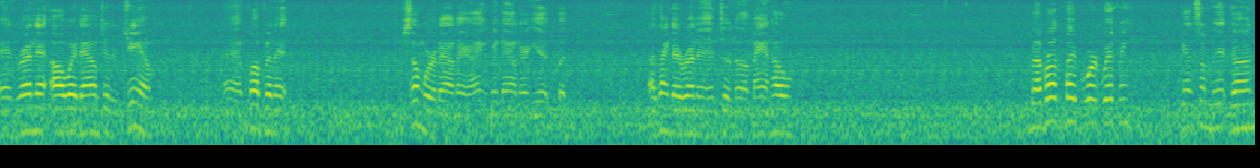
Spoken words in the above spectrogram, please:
and run that all the way down to the gym and pumping it somewhere down there. I ain't been down there yet, but I think they run it into another manhole. But I brought the paperwork with me got some of it done.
